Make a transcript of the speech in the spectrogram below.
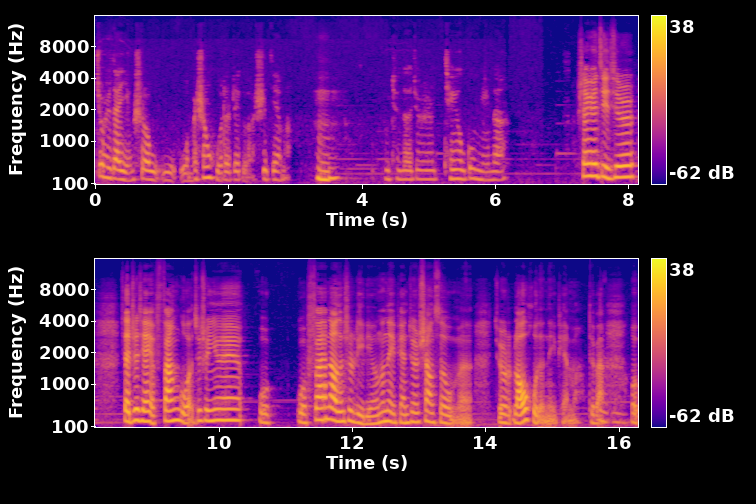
就是在影射我我们生活的这个世界嘛。嗯，我觉得就是挺有共鸣的。《山月记》其实在之前也翻过，就是因为我我翻到的是李玲的那篇，就是上次我们就是老虎的那篇嘛，对吧？我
